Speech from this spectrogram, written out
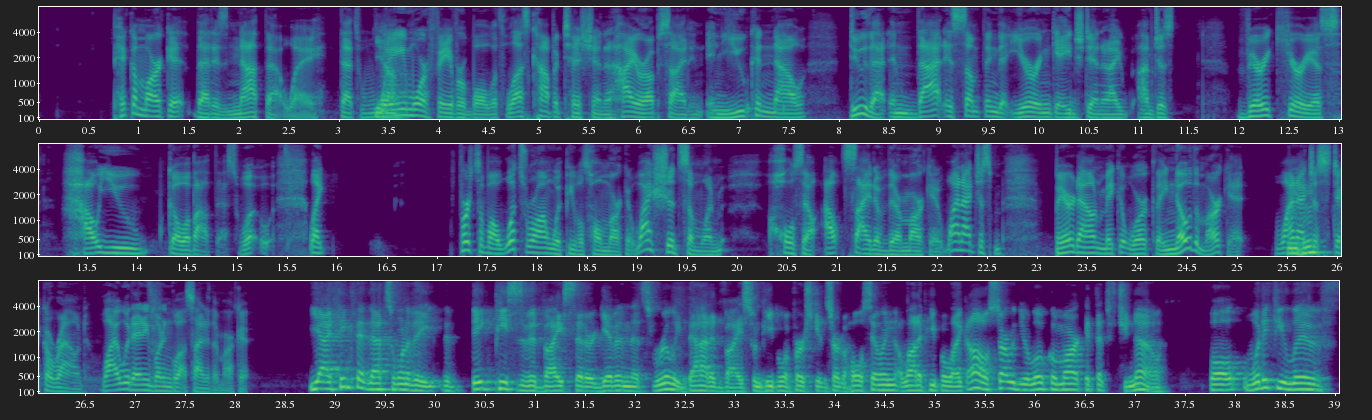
pick a market that is not that way that's way Yeah. more favorable with less competition and higher upside and, and you can now do that. And that is something that you're engaged in and I, i'm just very curious how you go about this. What like first of all what's wrong with people's home market? Why should someone wholesale outside of their market? Why not just bear down make it work? They know the market. Why not Mhm. just stick around? Why would anyone go outside of their market Yeah, I think that that's one of the, the big pieces of advice that are given that's really bad advice when people are first getting started wholesaling. A lot of people are like, oh, start with your local market. That's what you know. Well, what if you live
